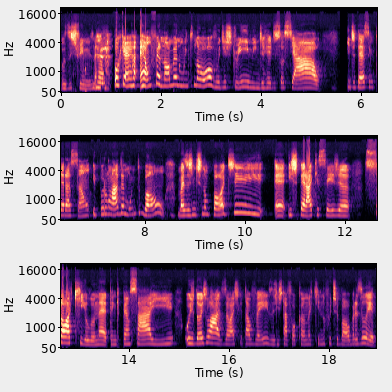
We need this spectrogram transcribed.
os streamings, né? É. Porque é, é um fenômeno muito novo de streaming, de rede social e de ter essa interação. E por um lado é muito bom, mas a gente não pode é, esperar que seja só aquilo, né? Tem que pensar aí os dois lados. Eu acho que talvez a gente está focando aqui no futebol brasileiro.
